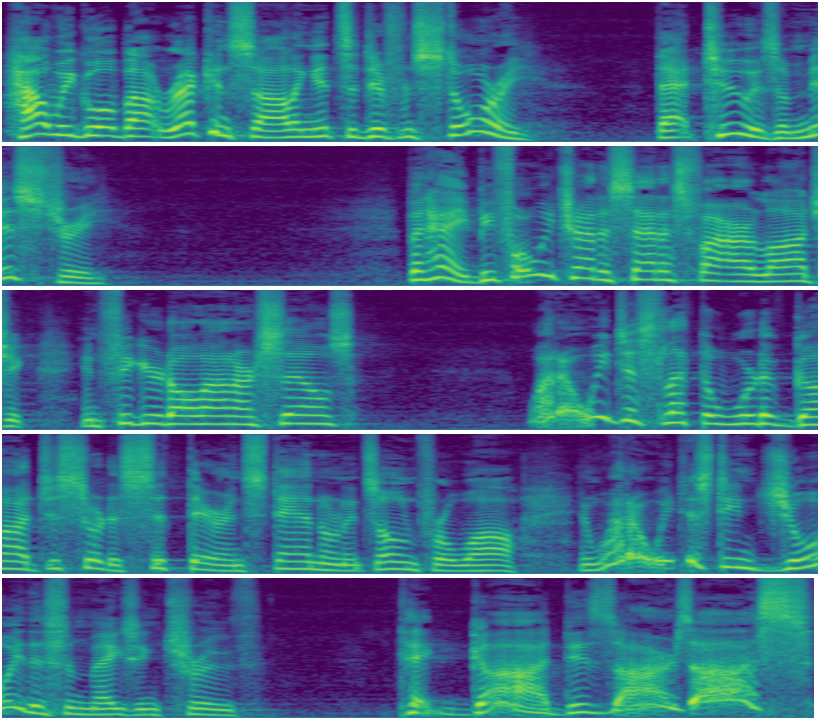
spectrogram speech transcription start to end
How we go about reconciling it's a different story. That too is a mystery. But hey, before we try to satisfy our logic and figure it all out ourselves, why don't we just let the Word of God just sort of sit there and stand on its own for a while? And why don't we just enjoy this amazing truth that God desires us?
